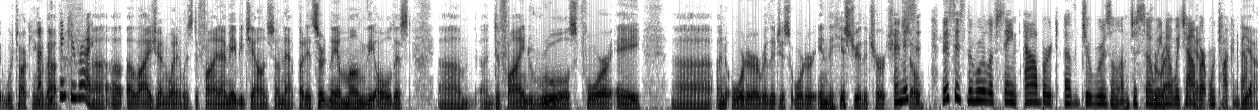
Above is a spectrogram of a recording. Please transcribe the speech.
we're talking about, I think you're right. uh, Elijah and when it was defined, I may be challenged on that, but it's certainly among the oldest um, uh, defined rules for a uh, an order, a religious order in the history of the church. And this so, is, this is the rule of Saint Albert of Jerusalem, just so we know Correct. which Yeah. Albert we're talking about. Yeah.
